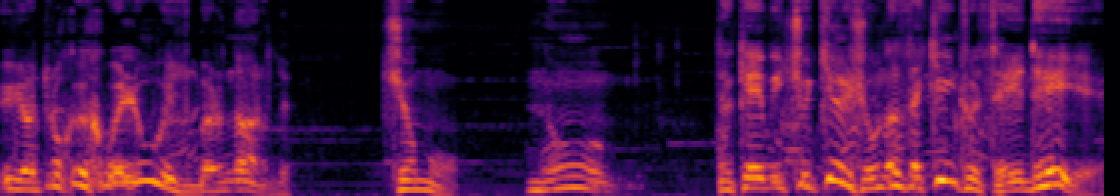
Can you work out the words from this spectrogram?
Я трохи хвилююсь, Бернард. Чому? Ну, таке відчуття, що в нас закінчуються ідеї.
